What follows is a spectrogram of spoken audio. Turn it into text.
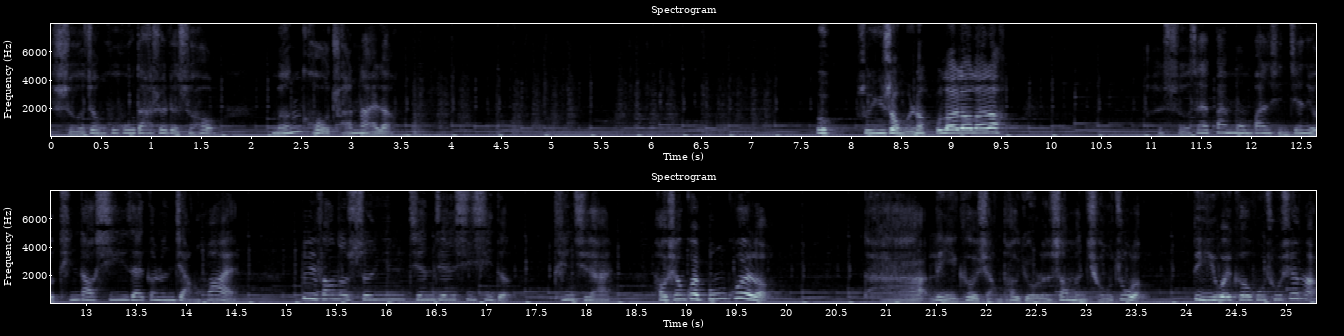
蛇正呼呼大睡的时候，门口传来了。哦，声音上门了，我来了来了。蛇在半梦半醒间有听到蜥蜴在跟人讲话，哎，对方的声音尖尖细细的，听起来好像快崩溃了。他立刻想到有人上门求助了，第一位客户出现了，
